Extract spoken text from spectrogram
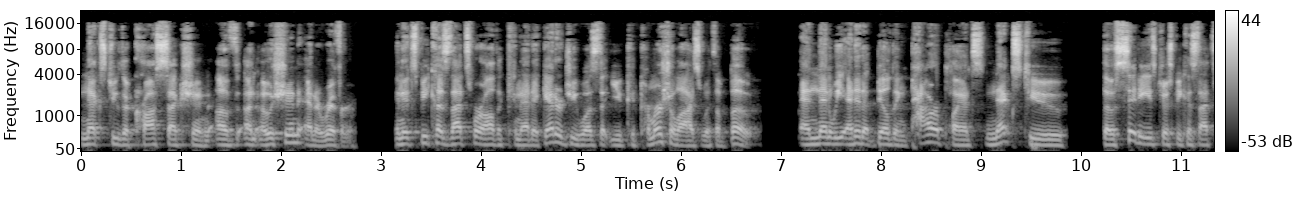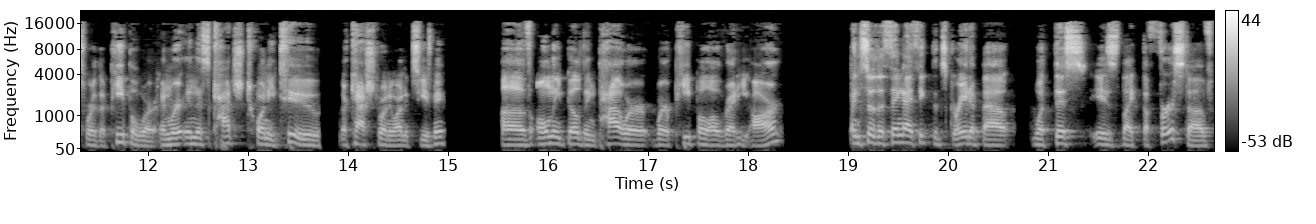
next to the cross section of an ocean and a river. And it's because that's where all the kinetic energy was that you could commercialize with a boat. And then we ended up building power plants next to those cities just because that's where the people were. And we're in this catch 22 or catch 21, excuse me, of only building power where people already are. And so the thing I think that's great about what this is like the first of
